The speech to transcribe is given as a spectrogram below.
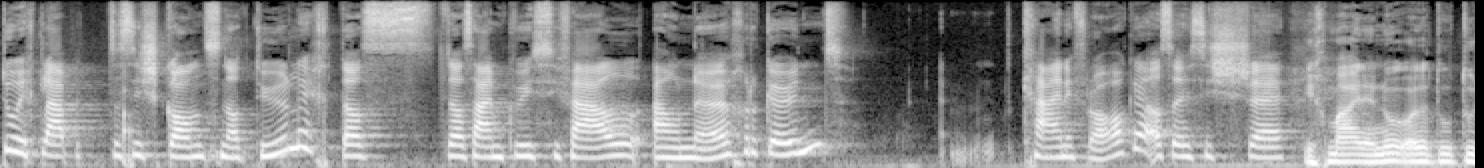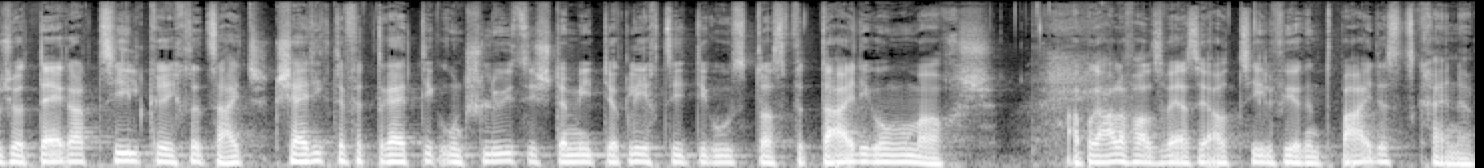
Du, ich glaube, das ist ganz natürlich, dass, dass einem gewisse Fälle auch näher gehen. Keine Frage. Also es ist, äh ich meine nur, oder du tust ja derart zielgerichtet, sagst geschädigte Vertretung und schliessest damit ja gleichzeitig aus, dass du Verteidigung machst. Aber allenfalls wäre es ja auch zielführend, beides zu kennen.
